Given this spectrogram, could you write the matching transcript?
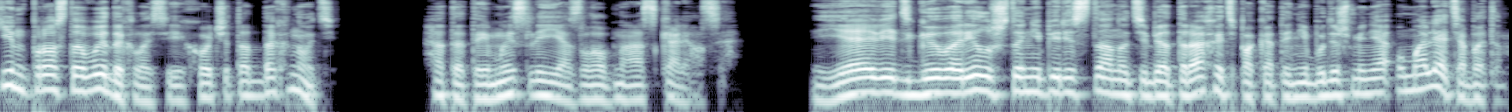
Кин просто выдохлась и хочет отдохнуть. От этой мысли я злобно оскалился. «Я ведь говорил, что не перестану тебя трахать, пока ты не будешь меня умолять об этом».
